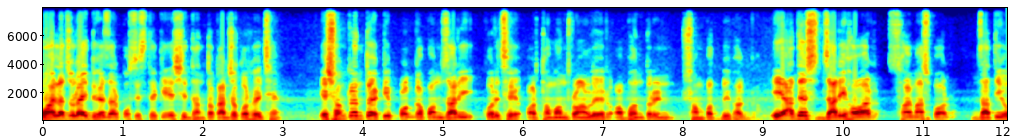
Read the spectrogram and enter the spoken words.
পয়লা জুলাই দু হাজার পঁচিশ থেকে এ সিদ্ধান্ত কার্যকর হয়েছে। এ সংক্রান্ত একটি প্রজ্ঞাপন জারি করেছে অর্থ মন্ত্রণালয়ের অভ্যন্তরীণ সম্পদ বিভাগ। এ আদেশ জারি হওয়ার ছয় মাস পর জাতীয়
